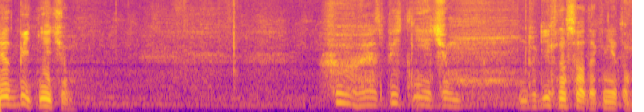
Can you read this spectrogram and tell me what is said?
И отбить нечем. Фу, и отбить нечем. Других насадок нету.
